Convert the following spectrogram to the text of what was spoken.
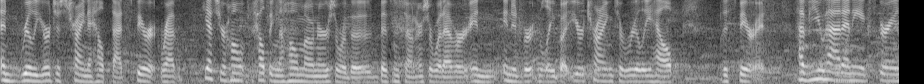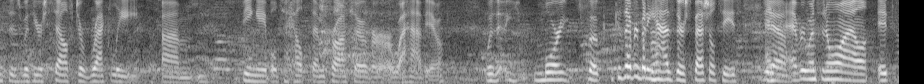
And really, you're just trying to help that spirit. Rather, yes, you're home, helping the homeowners or the business owners or whatever in, inadvertently, but you're trying to really help the spirit. Have you had any experiences with yourself directly um, being able to help them cross over or what have you? Was it more folk? Because everybody has their specialties, and Yeah. every once in a while, it's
